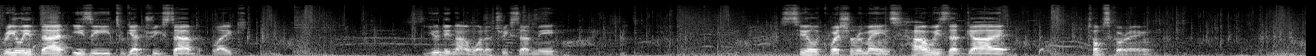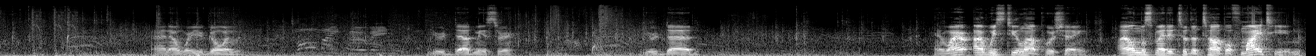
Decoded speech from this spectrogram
really that easy to get trick stabbed? Like, you did not want to trick stab me. Still, question remains, how is that guy top scoring? I know where you're going. You're dead, mister. You're dead. And why are we still not pushing? I almost made it to the top of my team,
